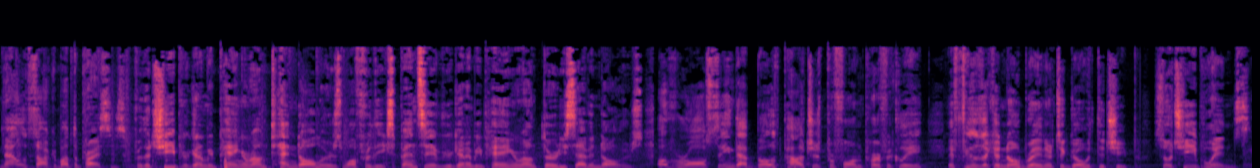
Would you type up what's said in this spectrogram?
Now let's talk about the prices. For the cheap, you're going to be paying around $10, while for the expensive, you're going to be paying around $37. Overall, seeing that both pouches performed perfectly, it feels like a no-brainer to go with the cheap. So cheap wins.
